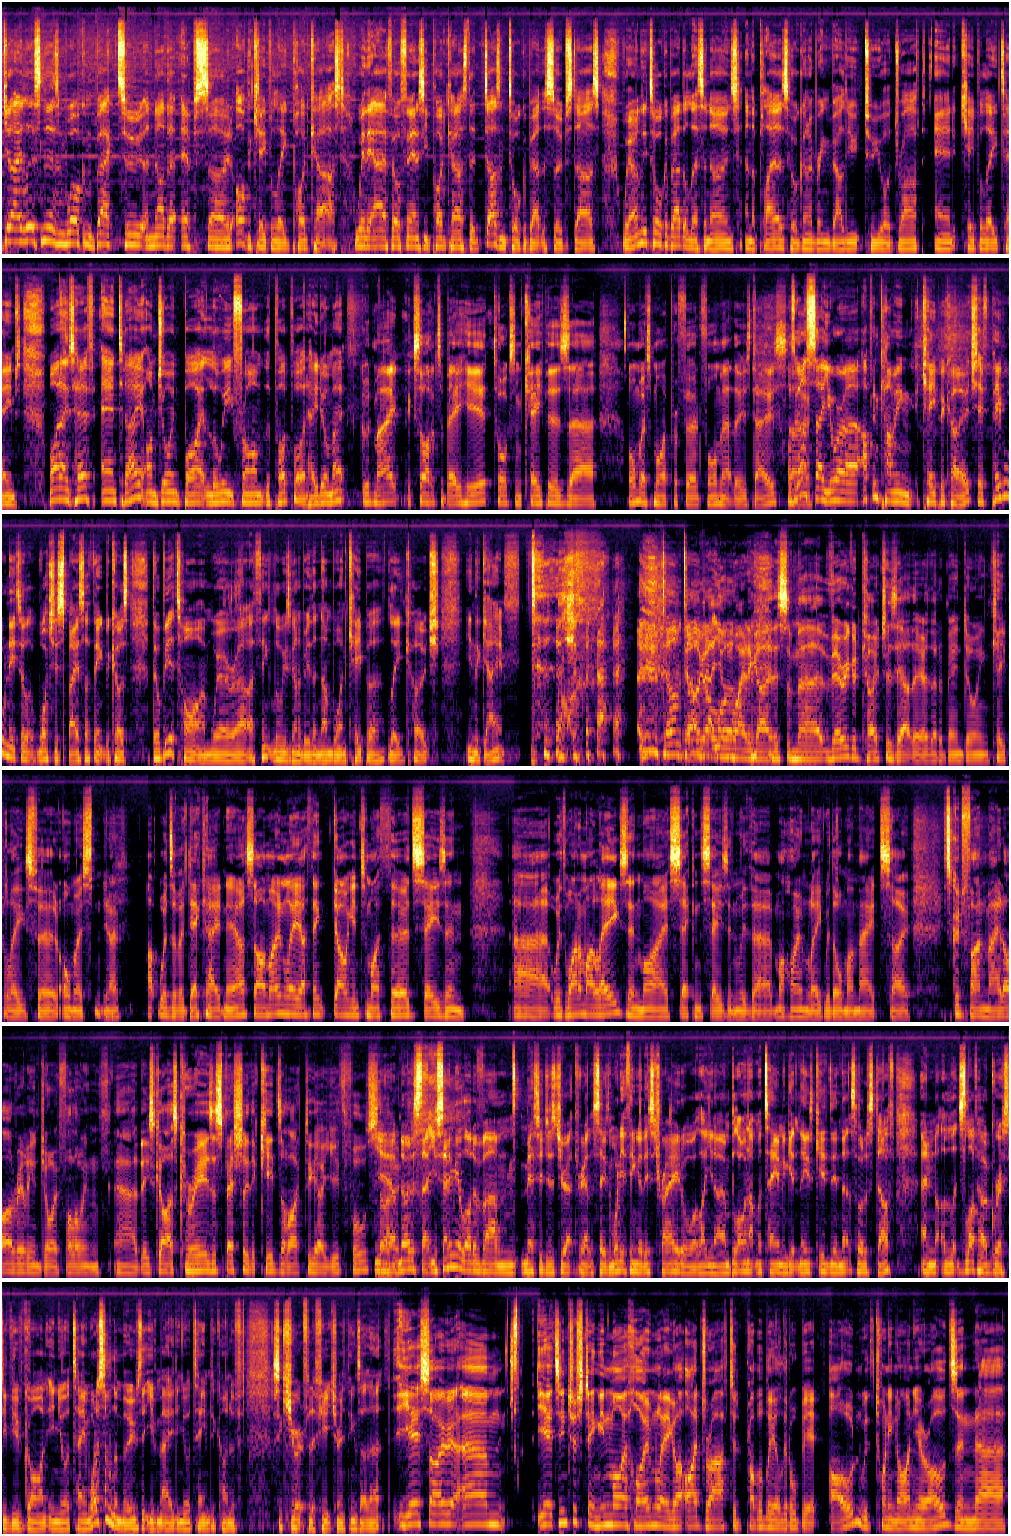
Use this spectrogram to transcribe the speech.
G'day, listeners, and welcome back to another episode of the Keeper League podcast. We're the AFL fantasy podcast that doesn't talk about the superstars. We only talk about the lesser knowns and the players who are going to bring value to your draft and Keeper League teams. My name's Hef, and today I'm joined by Louis from the Pod Pod. How you doing, mate? Good, mate. Excited to be here. Talk some keepers. Uh, almost my preferred format these days. I was going to say you are an up and coming keeper coach. If people need to watch this space, I think because there'll be a time where uh, I think Louis is going to be the number one keeper league coach in the game. tell him, tell yeah, them got a long your... way to go. There's some uh, very good coaches out there that have been doing keeper leagues for almost you know upwards of a decade now. So I'm only I think going into my third season uh, with one of my leagues and my second season with uh, my home league with all my mates. So it's good fun, mate. I really enjoy following uh, these guys' careers, especially the kids. I like to go youthful. So. Yeah, I've noticed that. You're sending me a lot of um, messages throughout, throughout the season. What do you think of this trade? Or, like, you know, I'm blowing up my team and getting these kids in, that sort of stuff. And I just love how aggressive you've gone in your team. What are some of the moves that you've made in your team to kind of secure it for the future and things like that? Yeah, so um, yeah, it's interesting. In my home league, I, I drafted probably a little bit old with 29 year olds, and uh,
